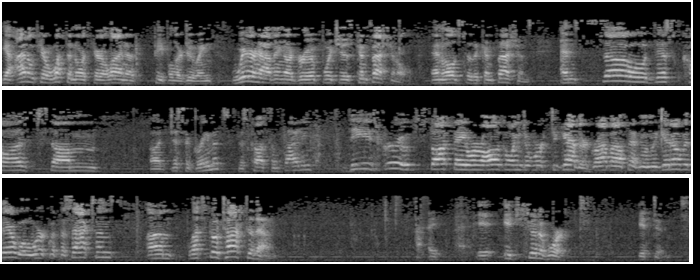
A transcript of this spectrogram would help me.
Yeah, I don't care what the North Carolina people are doing. We're having a group which is confessional and holds to the confessions. And so this caused some uh, disagreements, this caused some fighting. These groups thought they were all going to work together. Grabau said, when we get over there, we'll work with the Saxons. Um, let's go talk to them. I, it, it should have worked. It didn't.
